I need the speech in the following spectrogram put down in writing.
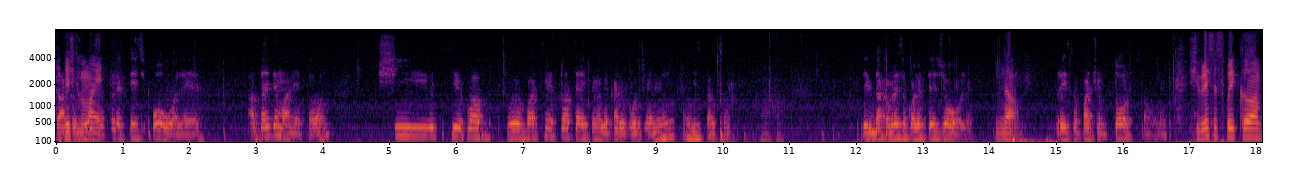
dacă Deci deci, când vrei mai- să colectezi ouăle, a- dai de manetă și îți va, va ține toate itemele care vor veni în dispenser. Aha. Deci dacă vrei să colectezi ouăle, Da. Vrei să faci un tort sau nu, Și vrei să spui că...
